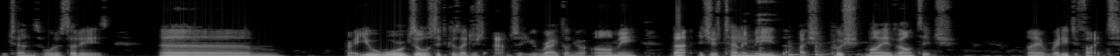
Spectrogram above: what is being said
Return this water studies. Um, right, you're war exhausted because I just absolutely ragged on your army. That is just telling me that I should push my advantage. I am ready to fight.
